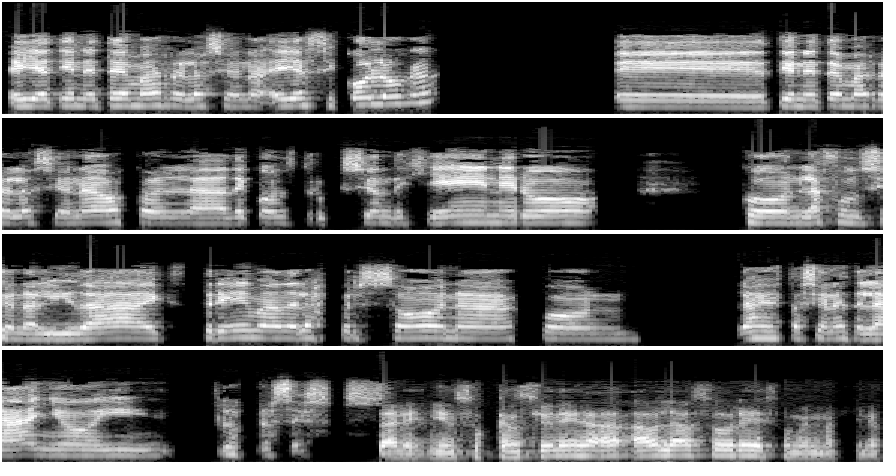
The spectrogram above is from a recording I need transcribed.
Ella tiene temas relacionados, ella es psicóloga eh, tiene temas relacionados con la deconstrucción de género, con la funcionalidad extrema de las personas, con las estaciones del año y los procesos. Dale, y en sus canciones habla sobre eso, me imagino.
